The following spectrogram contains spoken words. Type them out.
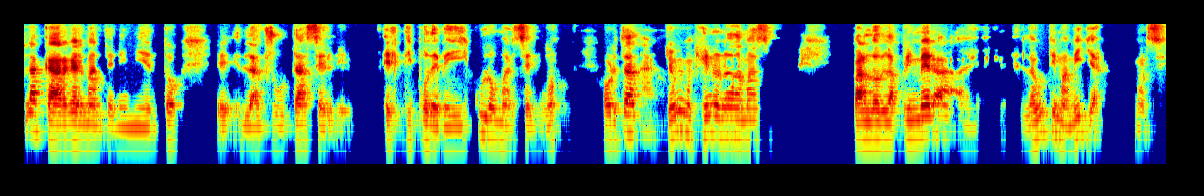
La carga, el mantenimiento, eh, las rutas, el, el, tipo de vehículo, Marcel, ¿no? Ahorita yo me imagino nada más para lo de la primera, eh, la última milla, Marcel.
